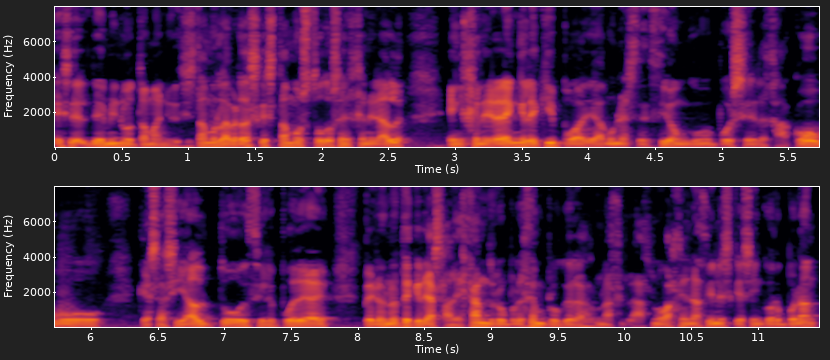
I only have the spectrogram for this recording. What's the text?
es del mismo tamaño. Estamos, la verdad es que estamos todos en general, en general en el equipo hay alguna excepción, como puede ser Jacobo, que es así alto, decir, puede, pero no te creas Alejandro, por ejemplo, que las, nuevas generaciones que se incorporan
